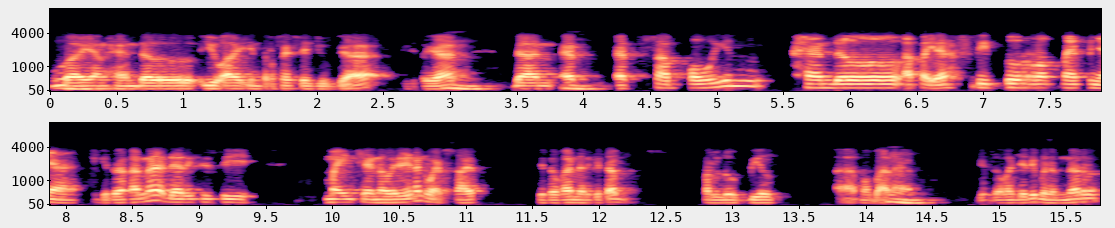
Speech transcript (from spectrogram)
gue hmm. yang handle UI interface juga gitu ya hmm. dan at, at some point handle apa ya fitur roadmapnya gitu karena dari sisi main channel ini kan website gitu kan dan kita perlu build uh, mobile hmm. app gitu kan jadi benar-benar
